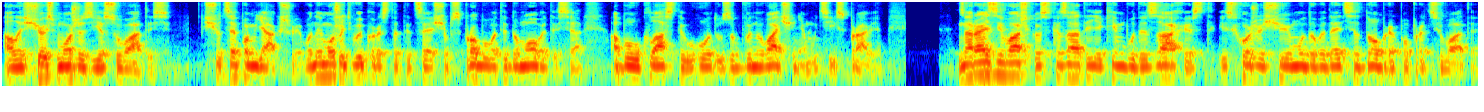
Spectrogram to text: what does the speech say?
але щось може з'ясуватись. Що це пом'якшує. Вони можуть використати це, щоб спробувати домовитися або укласти угоду з обвинуваченням у цій справі. Наразі важко сказати, яким буде захист, і схоже, що йому доведеться добре попрацювати.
